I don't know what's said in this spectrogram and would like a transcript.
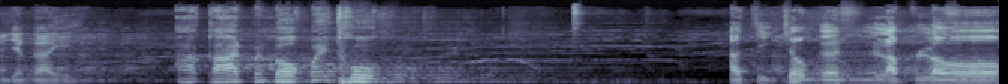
เป็นยังไง อาการมันบอกไม่ถูกอาจิงเจ้าเงินรับรอง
